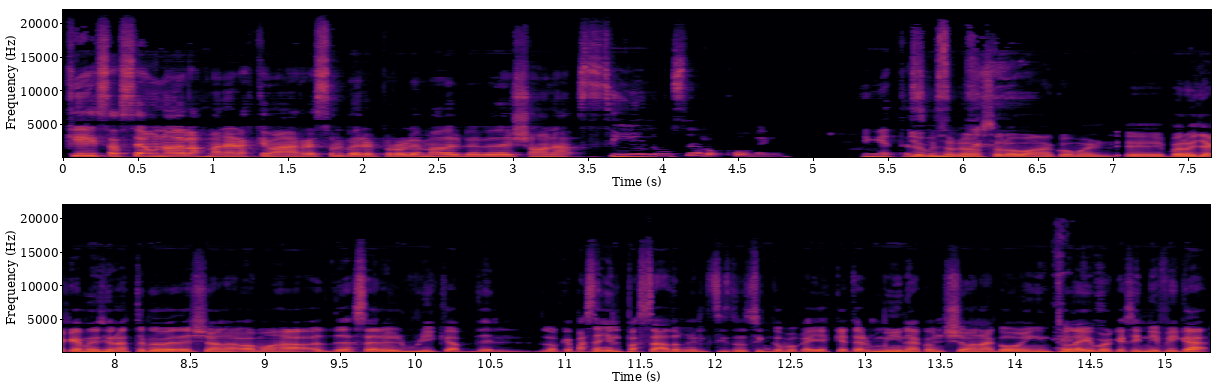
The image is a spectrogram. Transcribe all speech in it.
que esa sea una de las maneras que van a resolver el problema del bebé de Shauna si no se lo comen. Este Yo pienso que no se lo van a comer. Eh, pero ya que mencionaste el bebé de Shauna, vamos a hacer el recap de lo que pasa en el pasado, en el Season 5, porque ahí es que termina con Shauna going into labor, que significa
